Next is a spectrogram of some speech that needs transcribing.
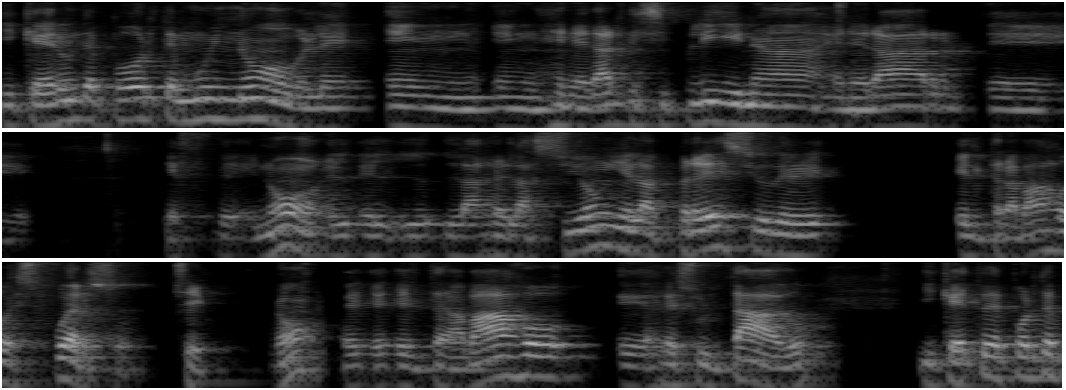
y que era un deporte muy noble en, en generar disciplina, generar eh, eh, no, la relación y el aprecio del el trabajo esfuerzo, sí. ¿no? El, trabajo eh, resultado y que este deporte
